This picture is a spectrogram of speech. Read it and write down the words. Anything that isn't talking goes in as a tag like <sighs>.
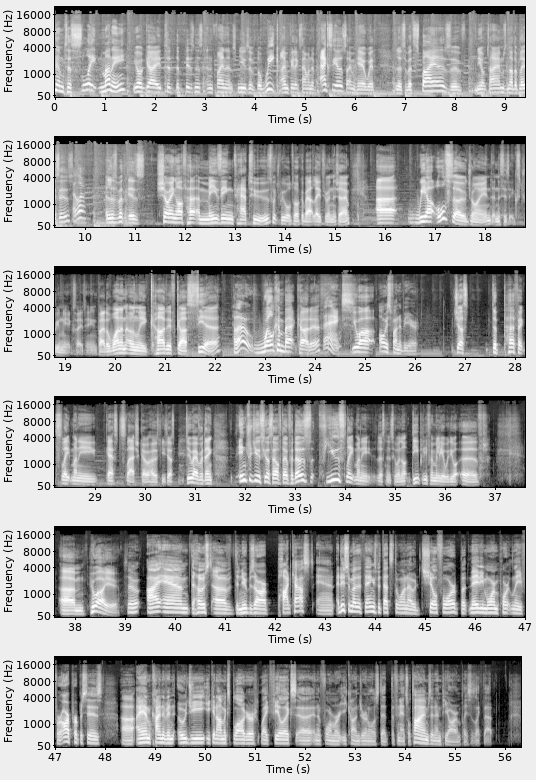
Welcome to Slate Money, your guide to the business and finance news of the week. I'm Felix Salmon of Axios. I'm here with Elizabeth Spiers of New York Times and other places. Hello. Elizabeth is showing off her amazing tattoos, which we will talk about later in the show. Uh, we are also joined, and this is extremely exciting, by the one and only Cardiff Garcia. Hello. Welcome back, Cardiff. Thanks. You are Always fun to be here. just the perfect Slate Money guest slash co-host. You just do everything. Introduce yourself, though, for those few Slate Money listeners who are not deeply familiar with your oeuvre. Um, who are you? So, I am the host of the New Bazaar podcast, and I do some other things, but that's the one I would chill for. But maybe more importantly, for our purposes, uh, I am kind of an OG economics blogger like Felix uh, and a former econ journalist at the Financial Times and NPR and places like that.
